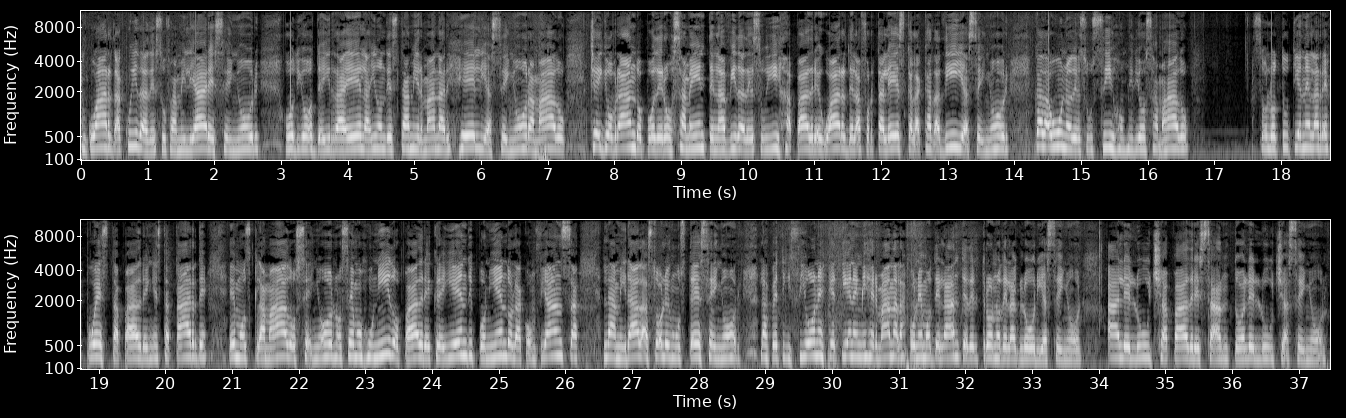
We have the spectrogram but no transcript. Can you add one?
Guarda, cuida de sus familiares, Señor, oh Dios de Israel, ahí donde está mi hermana Argelia, Señor amado, llegue obrando poderosamente en la vida de su hija, Padre, guarde la fortalezca la cada día, Señor, cada uno de sus hijos, mi Dios amado. Solo tú tienes la respuesta, Padre. En esta tarde hemos clamado, Señor, nos hemos unido, Padre, creyendo y poniendo la confianza, la mirada solo en usted, Señor. Las peticiones que tienen mis hermanas las ponemos delante del trono de la gloria, Señor. Aleluya, Padre Santo, aleluya, Señor.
